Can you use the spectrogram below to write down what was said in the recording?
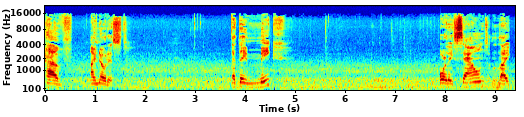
have, I noticed, that they make or they sound like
